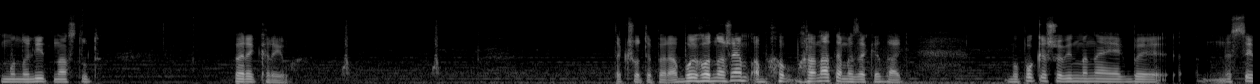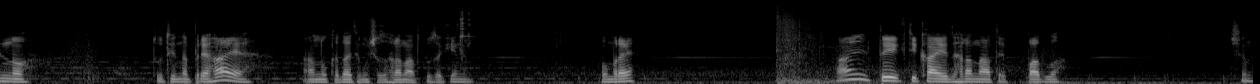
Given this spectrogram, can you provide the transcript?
моноліт нас тут перекрив. Так що тепер? Або його ножем, або гранатами закидати. Бо поки що він мене якби не сильно тут і напрягає. А ну-ка, дайте йому зараз гранатку закинемо. Помре. Ай, ти тікає від гранати, падло. Чи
